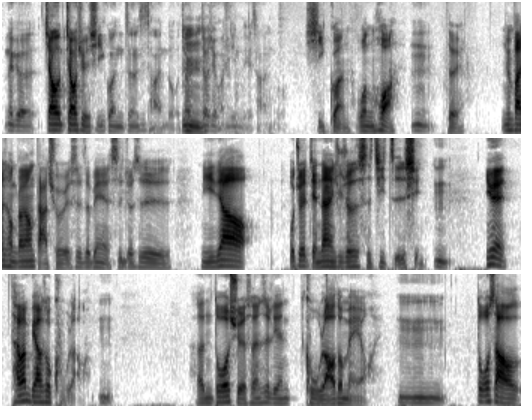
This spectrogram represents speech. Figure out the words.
那个教教学习惯真的是差很多，教、嗯。教学环境也差很多。习惯文化，嗯。对，你们发现从刚刚打球也是，这边也是，就是你一定要，我觉得简单一句就是实际执行，嗯因为台湾不要说苦劳，嗯，很多学生是连苦劳都没有，嗯嗯嗯多少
